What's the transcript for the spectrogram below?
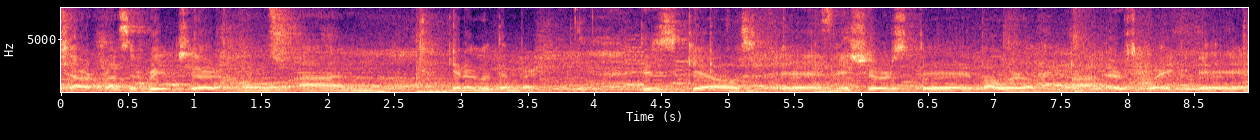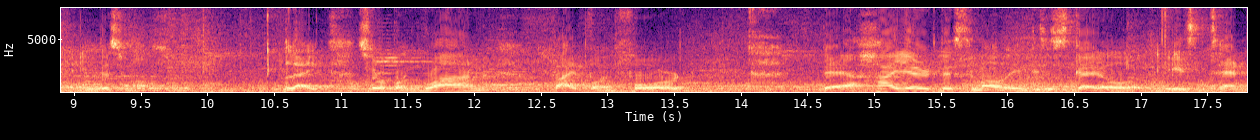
Charles Francis Richter uh, and Geno Gutenberg. This scale uh, measures the power of earthquake uh, in decimals, like 0.1, 5.4. The higher decimal in this scale is 10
